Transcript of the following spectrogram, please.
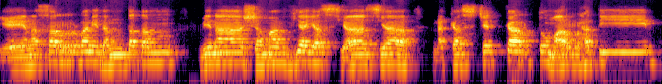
yena sarvamidam tatam nakaschit kartumarhati.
